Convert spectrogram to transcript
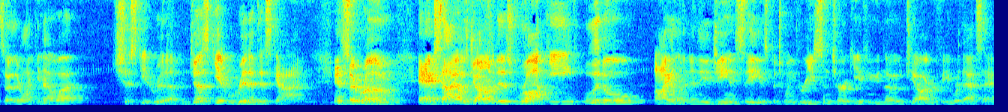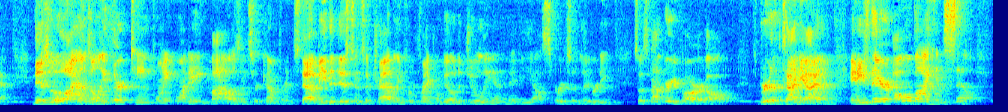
so they're like, you know what? Just get rid of him. Just get rid of this guy. And so Rome exiles John to this rocky little island in the Aegean Sea. It's between Greece and Turkey, if you know geography where that's at. This little island is only 13.18 miles in circumference. That would be the distance of traveling from Franklinville to Julian, maybe outskirts of Liberty. So it's not very far at all. It's a really tiny island. And he's there all by himself.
